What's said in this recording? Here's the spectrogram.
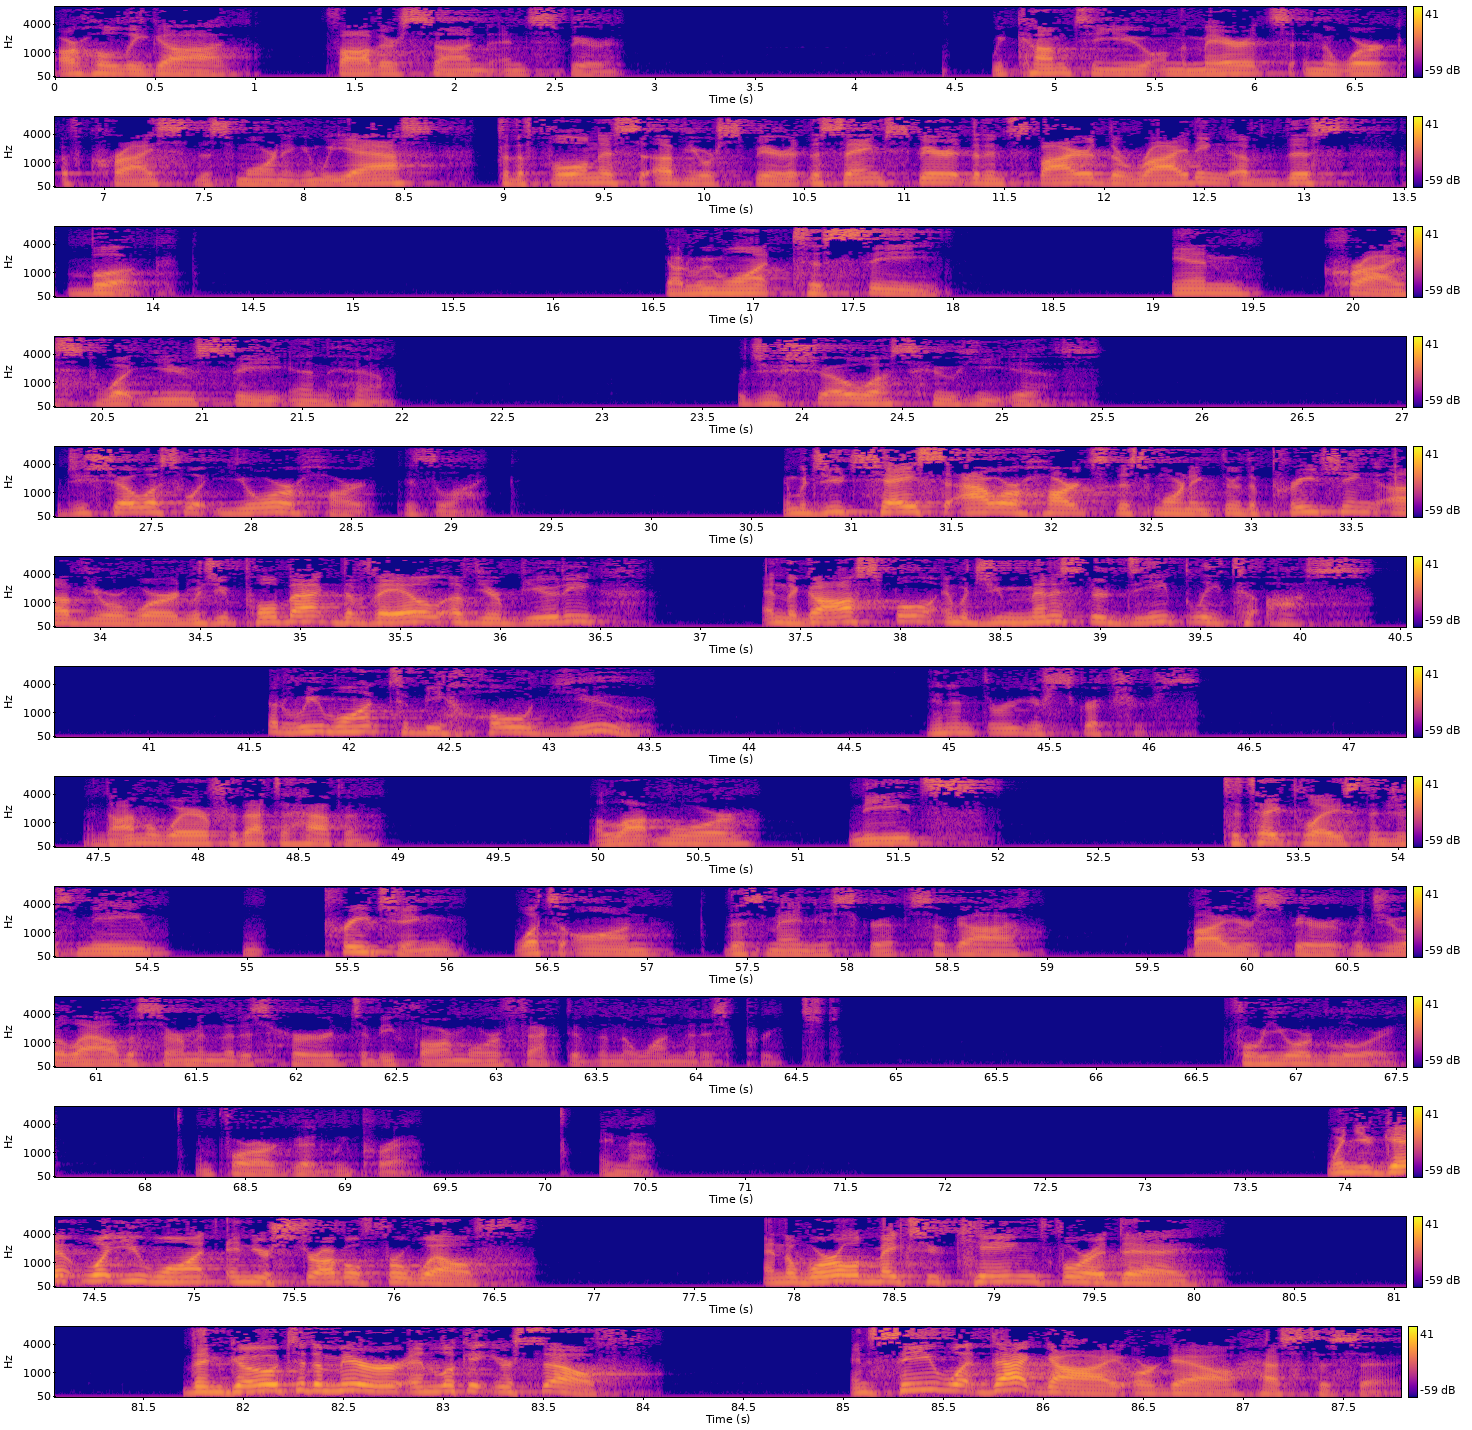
our holy God, Father, Son, and Spirit. We come to you on the merits and the work of Christ this morning, and we ask for the fullness of your Spirit, the same Spirit that inspired the writing of this book. God, we want to see in Christ what you see in him. Would you show us who he is? Would you show us what your heart is like? And would you chase our hearts this morning through the preaching of your word? Would you pull back the veil of your beauty and the gospel? And would you minister deeply to us? That we want to behold you in and through your scriptures. And I'm aware for that to happen, a lot more needs to take place than just me preaching what's on this manuscript. So, God, by your Spirit, would you allow the sermon that is heard to be far more effective than the one that is preached? For your glory and for our good, we pray. Amen. When you get what you want in your struggle for wealth, and the world makes you king for a day, then go to the mirror and look at yourself and see what that guy or gal has to say.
